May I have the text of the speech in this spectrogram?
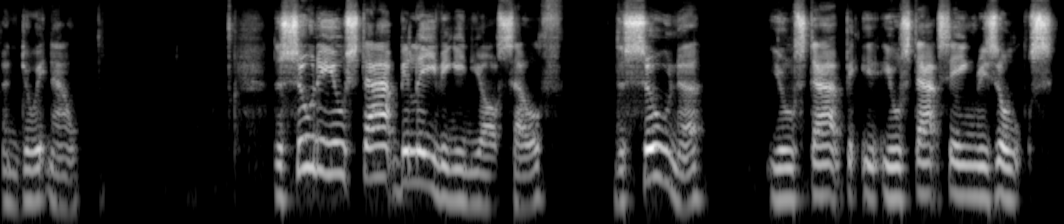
And do it now. The sooner you start believing in yourself, the sooner you'll start you'll start seeing results.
